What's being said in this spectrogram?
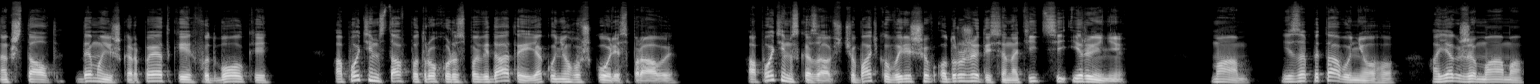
на кшталт, де мої шкарпетки, футболки, а потім став потроху розповідати, як у нього в школі справи. А потім сказав, що батько вирішив одружитися на тітці Ірині. Мам, і запитав у нього, а як же мама?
